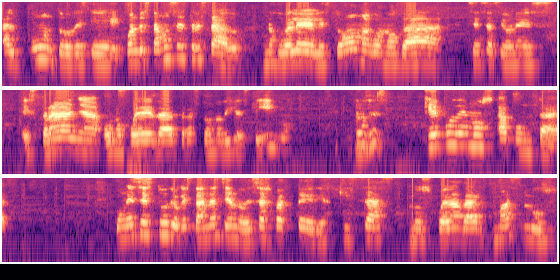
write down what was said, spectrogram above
al punto de que cuando estamos estresados, nos duele el estómago, nos da sensaciones extrañas o nos puede dar trastorno digestivo. Entonces, ¿qué podemos apuntar? Con ese estudio que están haciendo de esas bacterias, quizás nos pueda dar más luz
